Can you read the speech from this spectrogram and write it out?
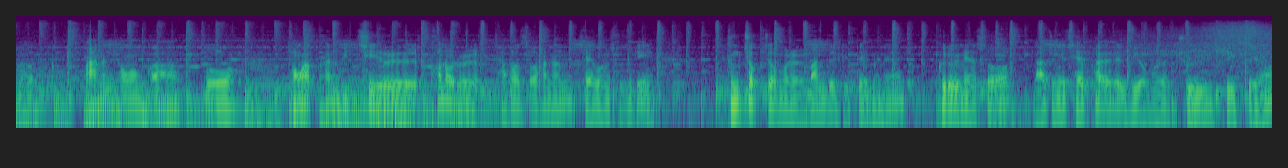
어, 많은 경험과 또 정확한 위치를 터널을 잡아서 하는 재건 수술이 등척점을 만들기 때문에 그로 인해서 나중에 재파열의 위험을 줄 수 있고요.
